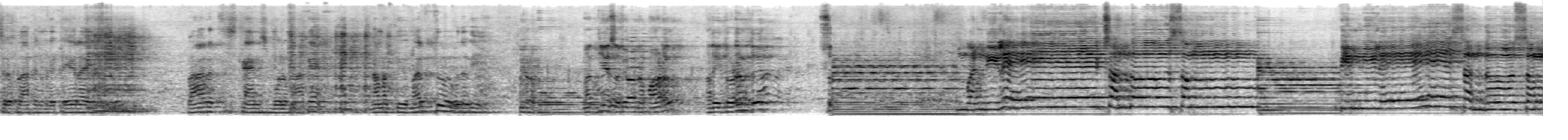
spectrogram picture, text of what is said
சிறப்பாக நம்முடைய பெயராயிரத்தில் பாரத் ஸ்கேன்ஸ் மூலமாக நமக்கு மருத்துவ உதவி மத்திய சபைமன்ற பாடல் அதைத் தொடர்ந்து மண்ணிலே சந்தோஷம் விண்ணிலே சந்தோஷம்.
